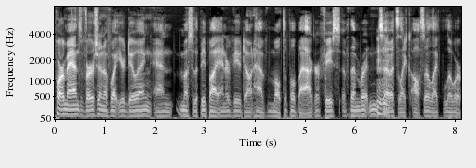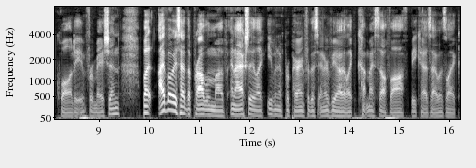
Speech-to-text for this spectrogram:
poor man's version of what you're doing, and most of the people I interview don't have multiple biographies of them written, so mm-hmm. it's like also like lower quality information. But I've always had the problem of, and I actually like even in preparing for this interview, I like cut myself off because I was like,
